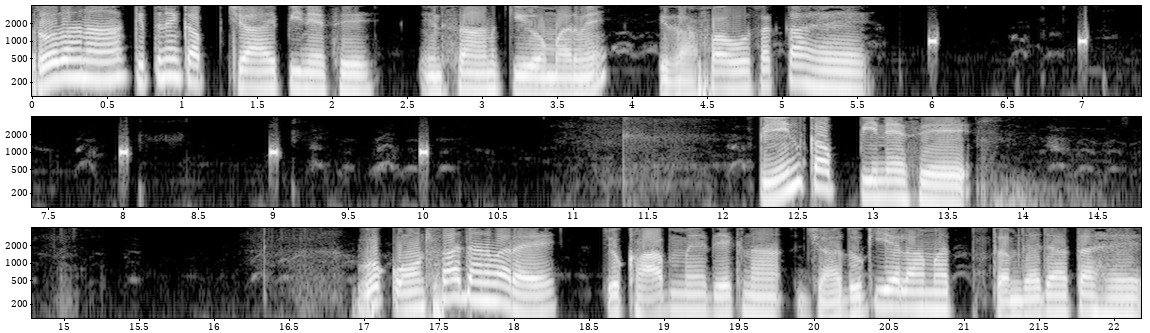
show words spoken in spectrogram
रोज़ाना कितने कप चाय पीने से इंसान की उम्र में इजाफा हो सकता है? तीन कप पीने से वो कौन सा जानवर है जो ख्वाब में देखना जादू की अलामत समझा जाता है?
